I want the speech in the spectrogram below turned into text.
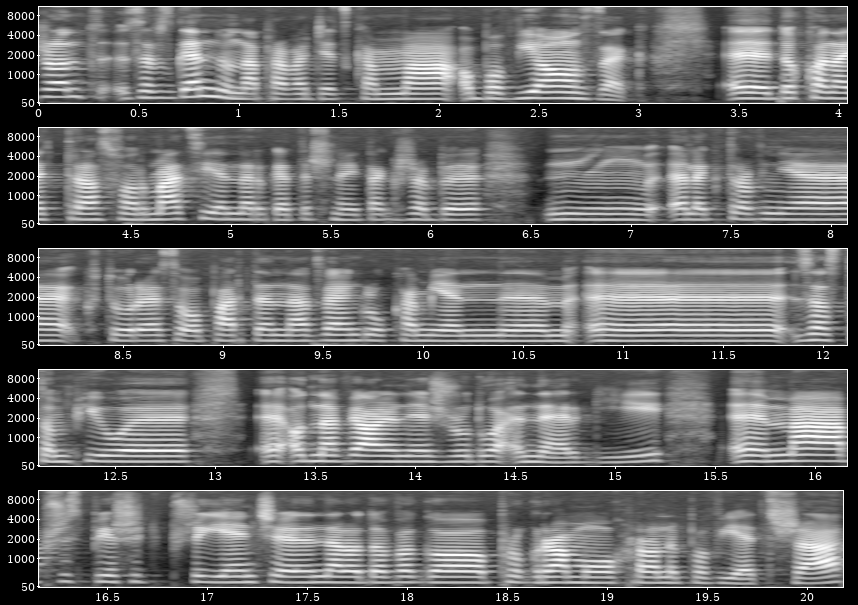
rząd ze względu na prawa dziecka ma obowiązek dokonać transformacji energetycznej, tak żeby mm, elektrownie, które są oparte na węglu kamiennym, zastąpiły odnawialne źródła energii. Ma przyspieszyć przyjęcie Narodowego Programu Ochrony Powietrza.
